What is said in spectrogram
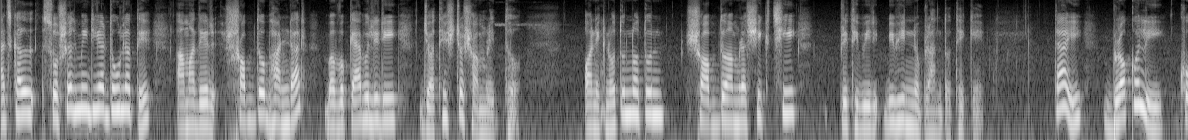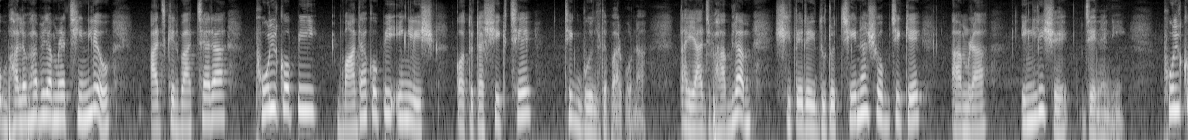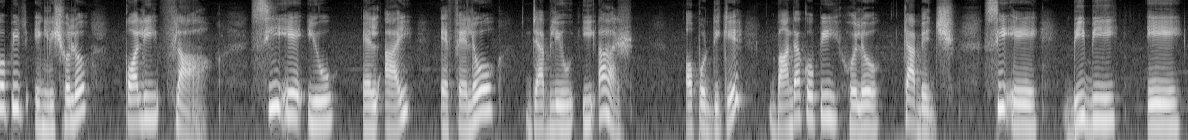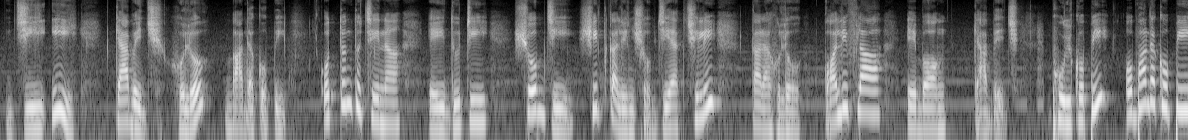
আজকাল সোশ্যাল মিডিয়ার দৌলতে আমাদের শব্দ ভাণ্ডার বা ভোক্যাবুলারি যথেষ্ট সমৃদ্ধ। অনেক নতুন নতুন শব্দ আমরা শিখছি পৃথিবীর বিভিন্ন প্রান্ত থেকে। তাই ব্রকলি খুব ভালোভাবে আমরা চিনলেও আজকের বাচ্চারা ফুলকপি, বাঁধাকপি ইংলিশ কতটা শিখছে ঠিক বলতে পারব না। তাই আজ ভাবলাম শীতের এই দুটো চেনা সবজিকে আমরা ইংলিশে জেনে নিই। ফুলকপির ইংলিশ হল cauliflower C A U L I F L O W E R অপরদিকে বাঁধাকপি হল ক্যাবেজ সি এ বিবি এ জি ই ক্যাবেজ হল বাঁধাকপি। অত্যন্ত চেনা এই দুটি সবজি, শীতকালীন সবজি অ্যাকচুয়ালি তারা হলো কলিফ্লাওয়ার এবং ক্যাবেজ। ফুলকপি ও বাঁধাকপি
